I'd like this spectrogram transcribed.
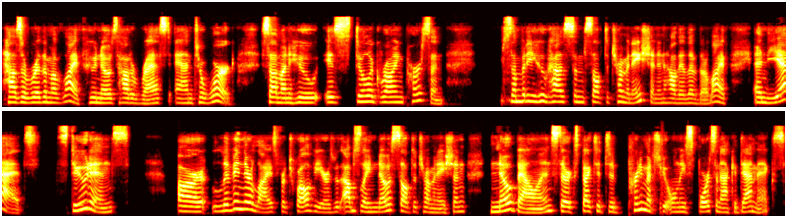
has a rhythm of life, who knows how to rest and to work, someone who is still a growing person, somebody who has some self determination in how they live their life. And yet, students are living their lives for 12 years with absolutely no self determination, no balance. They're expected to pretty much do only sports and academics.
